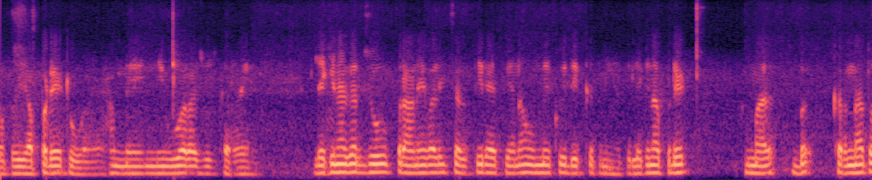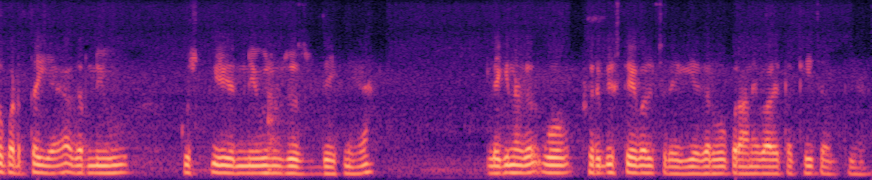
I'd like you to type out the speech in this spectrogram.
अभी अपडेट हुआ है। हमने न्यू वाला यूज़ कर रहे हैं। लेकिन अगर जो पुराने वाली चलती रहती है ना उनमें कोई दिक्कत नहीं आती लेकिन अपडेट हमारे करना तो पड़ता ही है अगर न्यू कुछ न्यू यूज़र्स देखने हैं। लेकिन अगर वो फिर भी स्टेबल चलेगी अगर वो पुराने वाले तक ही चलती है।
